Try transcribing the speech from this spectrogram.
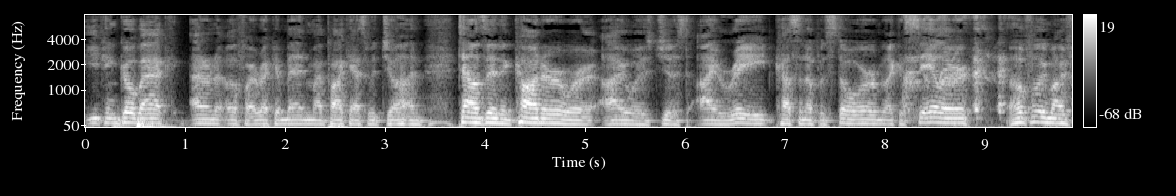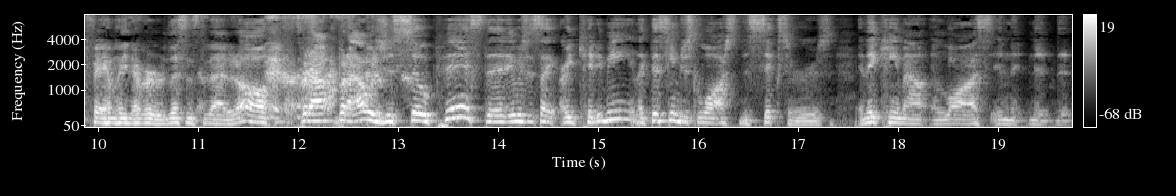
you can go back. I don't know if I recommend my podcast with John Townsend and Connor, where I was just irate, cussing up a storm like a sailor. Hopefully, my family never listens to that at all. But I, but I was just so pissed that it was just like, are you kidding me? Like this team just lost the Sixers, and they came out and lost. In the, the, the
